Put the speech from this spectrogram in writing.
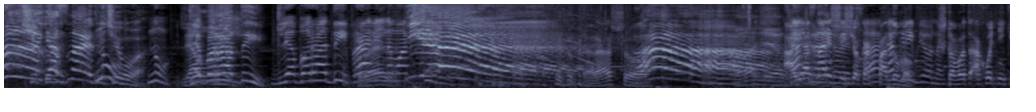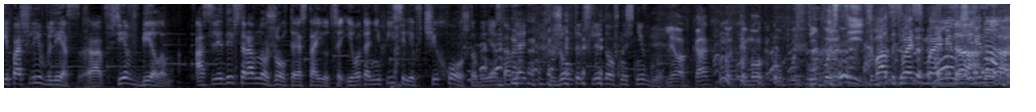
А, чехлы. я знаю для Ну, чего. Ну, Для, бороды. для бороды, правильно, Правильно. Максим? Хорошо. А! А Как я знаешь радуется, еще а? как Как подумал, ребенок. что вот охотники пошли в лес, а, все в белом, А следы все равно желтые остаются. И вот они писали в чехол, чтобы не оставлять желтых следов на снегу. Лех, как ты мог упустить? Упустить. 28 Полчаса минута. минута, а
